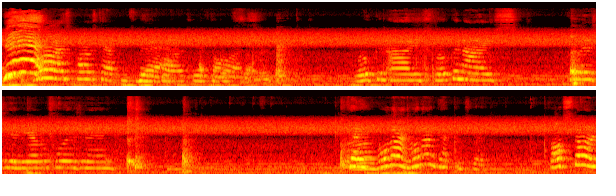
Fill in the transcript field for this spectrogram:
Yeah! Pause, pause, Captain Smith. Yeah. Pause, we have to thought pause. Broken ice, broken ice. Collision, we have a collision. Okay. Uh, hold on, hold on, Captain Smith. False start.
